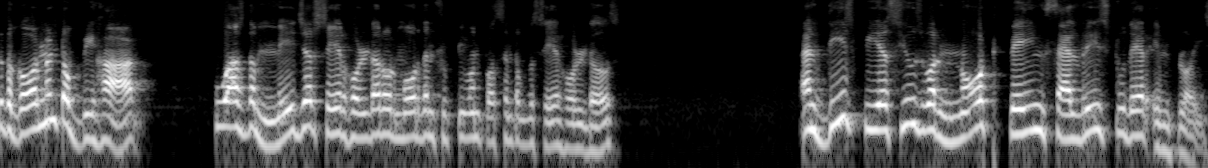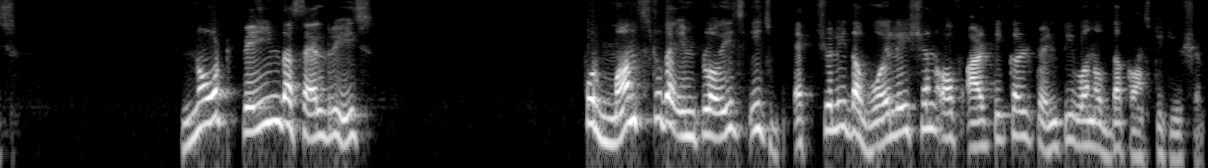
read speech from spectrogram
So the government of Bihar, who was the major shareholder or more than 51% of the shareholders, and these PSUs were not paying salaries to their employees. Not paying the salaries for months to the employees is actually the violation of Article 21 of the Constitution.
